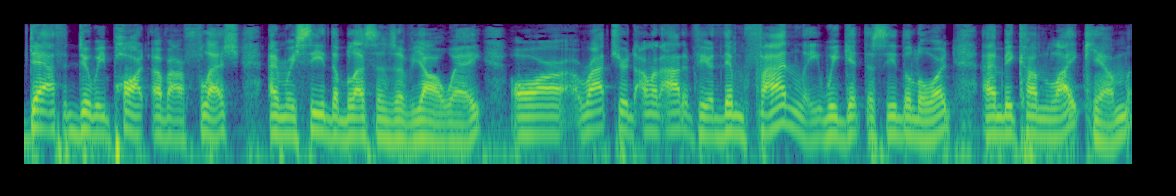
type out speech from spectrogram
death do we part of our flesh and receive the blessings of Yahweh, or raptured on out of here. Then finally we get to see the Lord and become like Him.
